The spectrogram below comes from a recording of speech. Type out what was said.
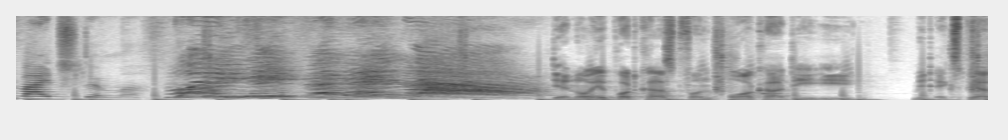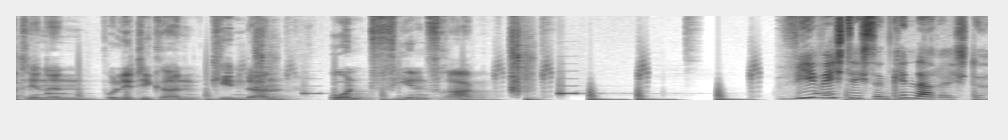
Zweitstimme. Politik für Kinder! Der neue Podcast von orca.de mit Expertinnen, Politikern, Kindern und vielen Fragen. Wie wichtig sind Kinderrechte?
